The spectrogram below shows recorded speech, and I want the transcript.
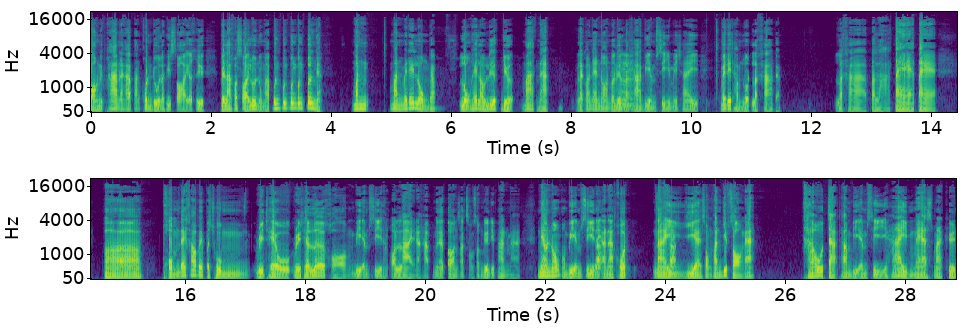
ลองนึกภาพนะครับ ทั้งคนดูและพี่ซอยก็คือ เวลาเขาซอยรุ่นออกมาปึ้งปึ้งปึ้งปึ้งปึ้งอะมันมันไม่ได้ลงแบบลงให้เราเลือกเยอะมากนัก แล้วก็แน่นอนว่าเรื่องราคา BMC ไม่ใช่ ไม่ได้ทำลดราคาแบบราคาตลาดแต่แต่เอ่อ ผมได้เข้าไปประชุม retail retailer ของ BMC ทางออนไลน์นะครับ เมื่อตอนสักสองสามเดือนที่ผ่านมา แนวโน้มของ BMC ในอนาคตในครับ year 2022 นะ เขาจะทำ BMC ให้ mass มากขึ้น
